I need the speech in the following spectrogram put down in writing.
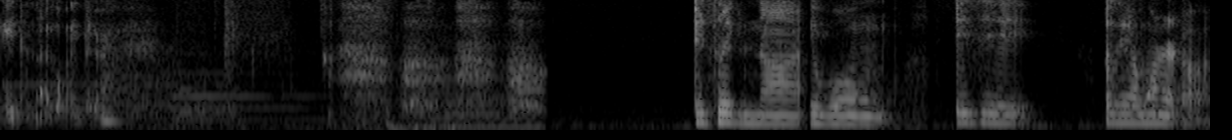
It's not going through. It's like not, it won't. Is it, okay, I want it off.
